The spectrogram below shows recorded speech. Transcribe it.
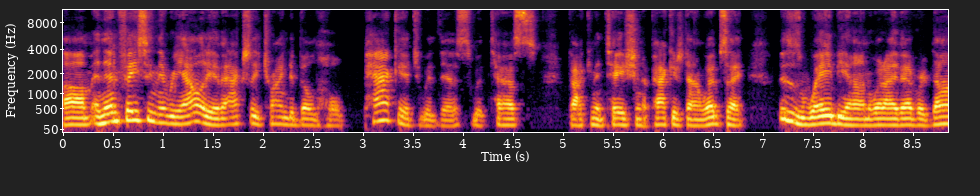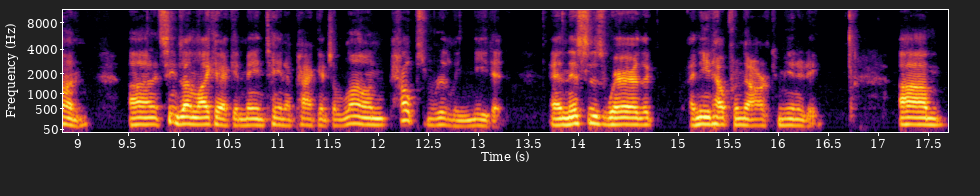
Um, and then facing the reality of actually trying to build a whole package with this, with tests, documentation, a pkgdown website, this is way beyond what I've ever done. Uh, it seems unlikely I can maintain a package alone. Help's really needed. And this is where the, I need help from the, our community. Um,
